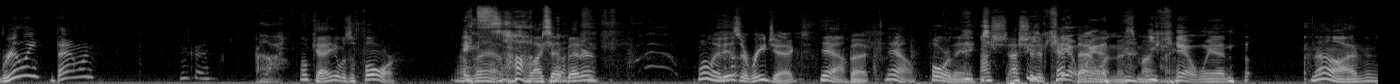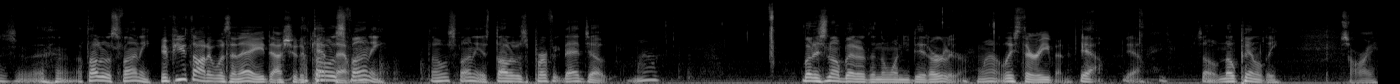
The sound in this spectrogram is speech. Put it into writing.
Really? That one? Okay. Okay, it was a four. How's It that? sucked. Like that better? Well, it is a reject. Yeah. But yeah, four then. I, sh- I should have kept that one. That's my You thing. can't win. No, I was, I thought it was funny. If you thought it was an eight, I should I have thought kept it was that one. funny. thought it was funny. I thought it was a perfect dad joke. Well, but it's no better than the one you did earlier. Well, at least they're even. Yeah, yeah. So no penalty. Sorry.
